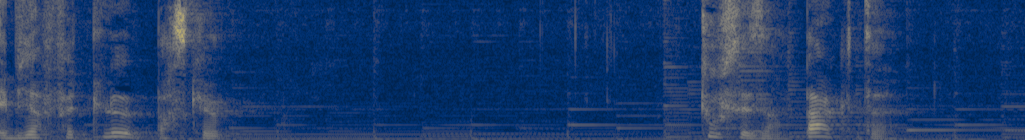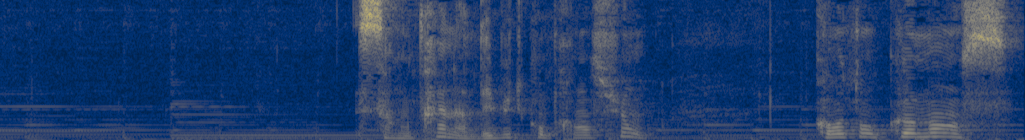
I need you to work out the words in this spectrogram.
Eh bien, faites-le parce que tous ces impacts, ça entraîne un début de compréhension. Quand on commence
